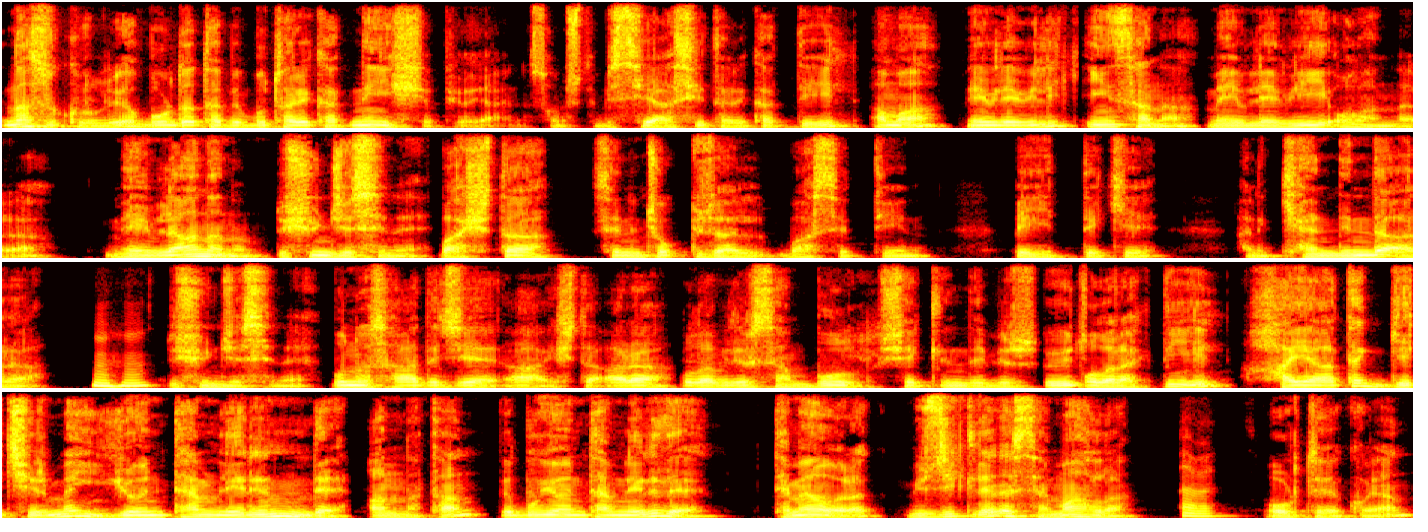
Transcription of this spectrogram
Nasıl kuruluyor? Burada tabii bu tarikat ne iş yapıyor yani? Sonuçta bir siyasi tarikat değil ama Mevlevilik insana, Mevlevi olanlara Mevlana'nın düşüncesini başta senin çok güzel bahsettiğin beyitteki hani kendinde ara hı hı. düşüncesini bunu sadece Aa işte ara bulabilirsen bul şeklinde bir öğüt olarak değil hayata geçirme yöntemlerini de anlatan ve bu yöntemleri de temel olarak müzikle ve semahla Evet. ortaya koyan,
